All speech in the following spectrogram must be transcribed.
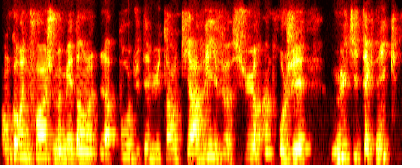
Encore une fois, je me mets dans la peau du débutant qui arrive sur un projet multitechnique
